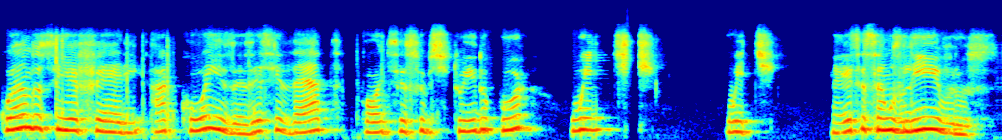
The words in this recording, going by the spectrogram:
Quando se refere a coisas, esse that pode ser substituído por which. Which. Esses são os livros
